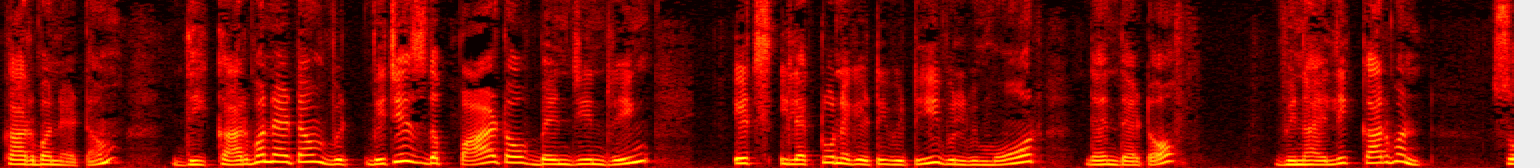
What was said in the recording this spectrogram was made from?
carbon atom the carbon atom which is the part of benzene ring its electronegativity will be more than that of vinylic carbon so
